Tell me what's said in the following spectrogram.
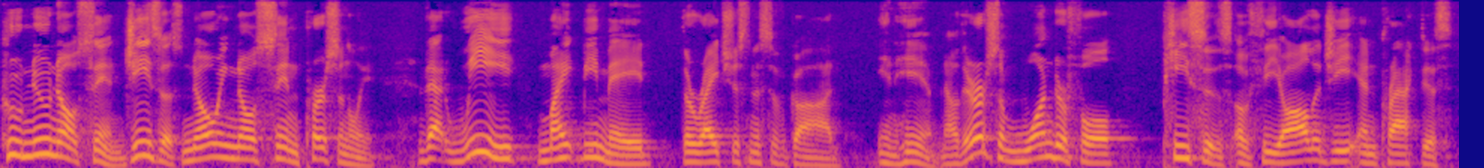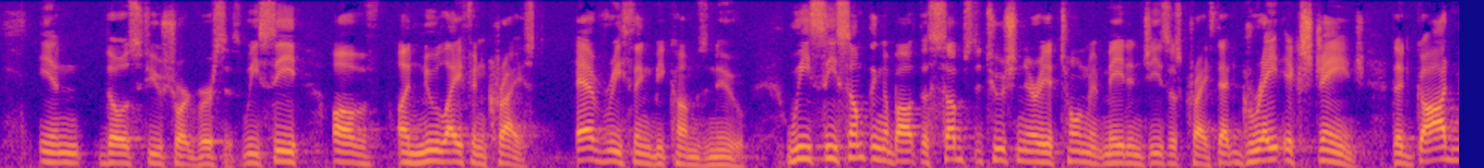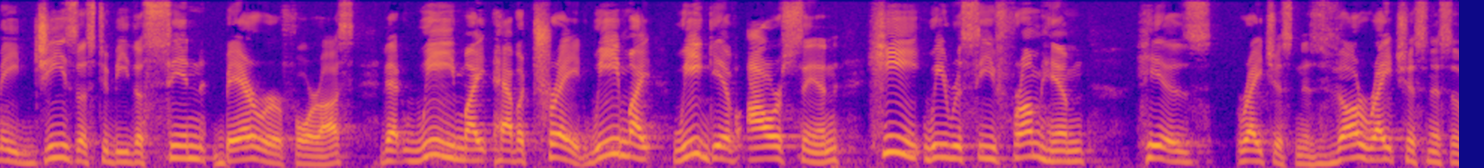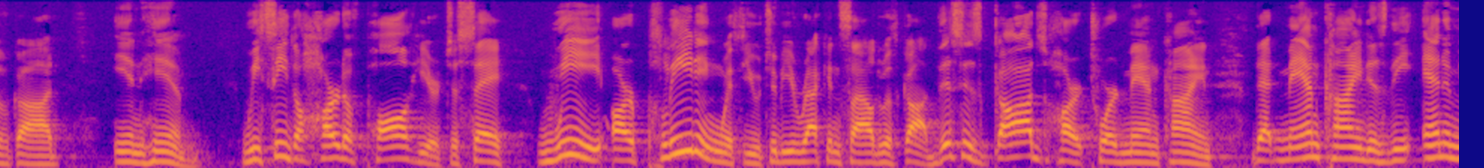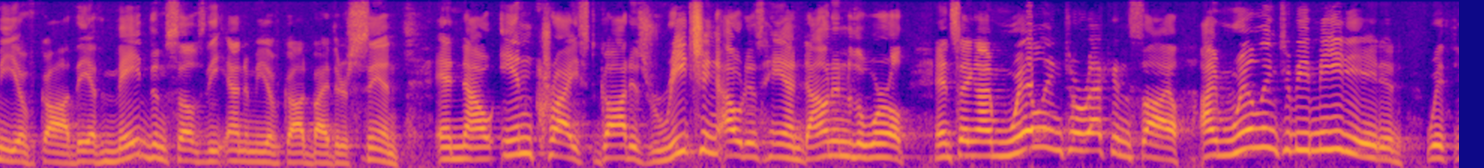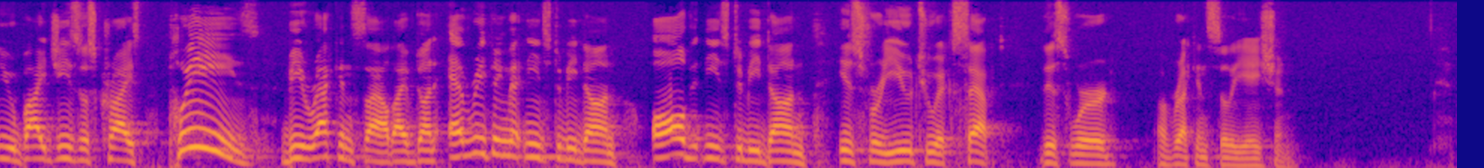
who knew no sin. Jesus, knowing no sin personally, that we might be made the righteousness of God in him. Now, there are some wonderful pieces of theology and practice in those few short verses. We see of a new life in Christ. Everything becomes new we see something about the substitutionary atonement made in Jesus Christ, that great exchange, that God made Jesus to be the sin bearer for us, that we might have a trade. We might, we give our sin, He, we receive from Him His righteousness, the righteousness of God in Him. We see the heart of Paul here to say, we are pleading with you to be reconciled with God. This is God's heart toward mankind, that mankind is the enemy of God. They have made themselves the enemy of God by their sin. And now in Christ, God is reaching out his hand down into the world and saying, I'm willing to reconcile. I'm willing to be mediated with you by Jesus Christ. Please be reconciled. I've done everything that needs to be done. All that needs to be done is for you to accept this word of reconciliation.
